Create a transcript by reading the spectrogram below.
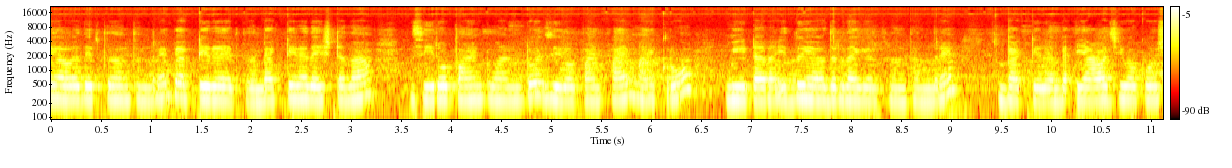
ಯಾವುದಿರ್ತದೆ ಅಂತಂದರೆ ಬ್ಯಾಕ್ಟೀರಿಯಾ ಇರ್ತದೆ. ಬ್ಯಾಕ್ಟೀರಿಯಾದ ಎಷ್ಟದ? Zero point one to zero point five micro metre ಇದು ಯಾವುದ್ರದಾಗಿರ್ತದೆ ಅಂತಂದರೆ ಬ್ಯಾಕ್ಟೀರಿಯಾ. ಬ್ಯಾ, ಯಾವ ಜೀವಕೋಶ,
